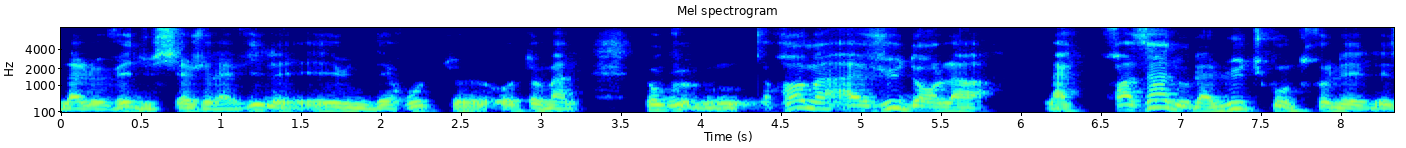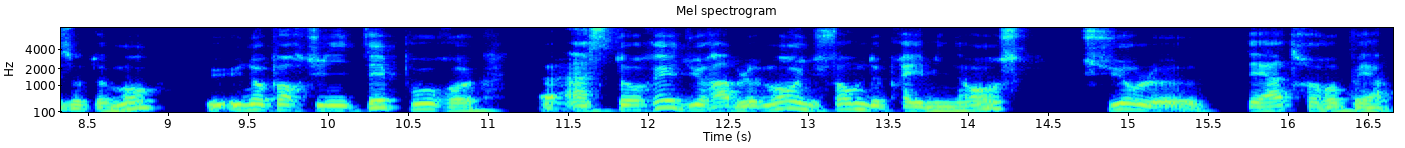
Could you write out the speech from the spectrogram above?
la levée du siège de la ville et une déroute euh, ottomane. Donc Rome a vu dans la, la croisade ou la lutte contre les, Ottomans une opportunité pour instaurer durablement une forme de prééminence sur le théâtre européen.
